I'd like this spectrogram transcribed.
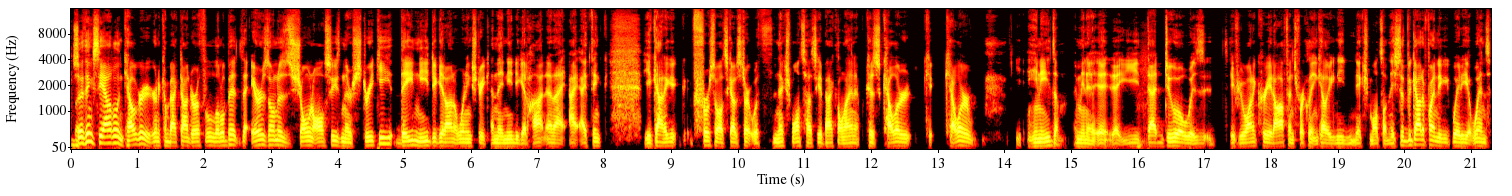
but, so I think Seattle and Calgary are going to come back down to earth a little bit. The Arizona's shown all season they're streaky. They need to get on a winning streak and they need to get hot. And I, I, I think you got to get first of all, it's got to start with Nick Schmaltz has to get back in the lineup because Keller, Keller he needs them. I mean, it, it, that duo is if you want to create offense for Clayton Keller, you need Nick Schmaltz on. They said we got to find a way to get wins.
